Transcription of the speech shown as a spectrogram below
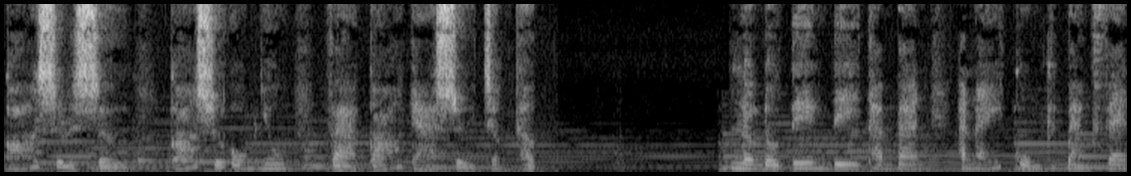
có sự lịch sự có sự ôn nhu và có cả sự chân thật Lần đầu tiên đi tham ban, anh ấy cùng các bạn fan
